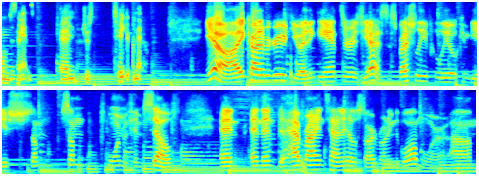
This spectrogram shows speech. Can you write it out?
His hands. and just take it from there. Yeah, I kind of agree with you. I think the answer is yes, especially if Julio can be a sh- some some form of himself, and and then have Ryan Tannehill start running the ball more. Um,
